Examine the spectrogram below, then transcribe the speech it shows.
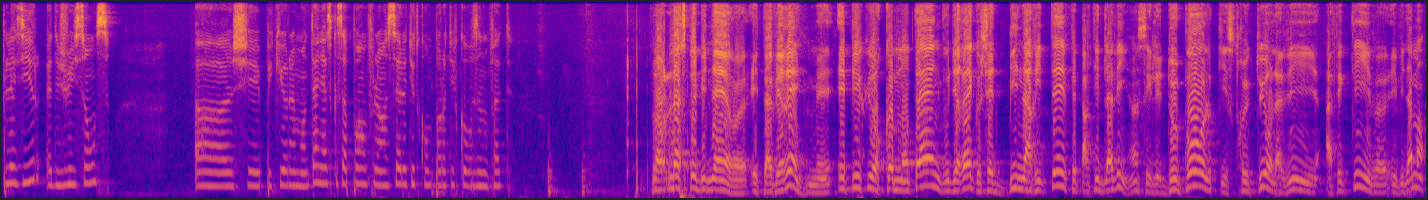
plaisir et de jouissance euh, chez Épicure et Montaigne? Est-ce que ça peut influencer l'étude comparative que vous en faites? Alors l'aspect binaire est avéré, mais Épicure comme Montaigne vous dirait que cette binarité fait partie de la vie. Hein. C'est les deux pôles qui structurent la vie affective, évidemment.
